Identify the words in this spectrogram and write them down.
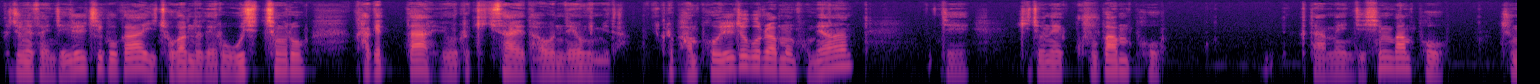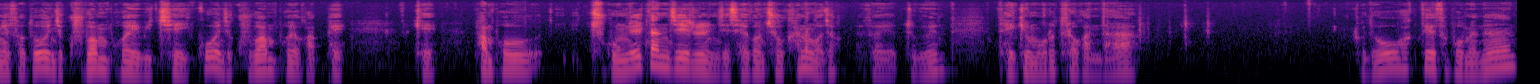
그 중에서 이제 1지구가 이 조감도대로 50층으로 가겠다 이렇게 기사에 나온 내용입니다. 그리고 반포 1지구를 한번 보면 이제 기존의 구반포 그 다음에 이제 신반포 중에서도 이제 구반포에 위치해 있고 이제 구반포역 앞에 이렇게 반포 주공 1단지를 이제 재건축하는 거죠. 그래서 이쪽은 대규모로 들어간다. 그리고 확대해서 보면은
